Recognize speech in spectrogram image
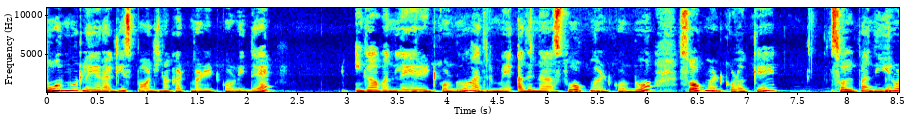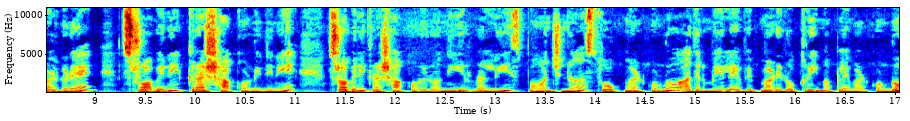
ಮೂರು ಮೂರು ಲೇಯರ್ ಆಗಿ ಸ್ಪಾಂಜ್ನ ಕಟ್ ಮಾಡಿ ಇಟ್ಕೊಂಡಿದ್ದೆ. ಈಗ ಒಂದು ಲೇಯರ್ ಇಟ್ಕೊಂಡು ಅದ್ರ ಮೇ, ಅದನ್ನು ಸೋಕ್ ಮಾಡಿಕೊಂಡು ಸೋಕ್ ಮಾಡ್ಕೊಳ್ಳೋಕ್ಕೆ ಸ್ವಲ್ಪ ನೀರೊಳಗಡೆ ಸ್ಟ್ರಾಬೆರಿ ಕ್ರಷ್ ಹಾಕ್ಕೊಂಡಿದ್ದೀನಿ ಸ್ಟ್ರಾಬೆರಿ ಕ್ರಷ್ ಹಾಕ್ಕೊಂಡಿರೋ ನೀರಿನಲ್ಲಿ ಸ್ಪಾಂಜ್ನ ಸೋಕ್ ಮಾಡಿಕೊಂಡು, ಅದರ ಮೇಲೆ ವಿಪ್ ಮಾಡಿರೋ ಕ್ರೀಮ್ ಅಪ್ಲೈ ಮಾಡಿಕೊಂಡು,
